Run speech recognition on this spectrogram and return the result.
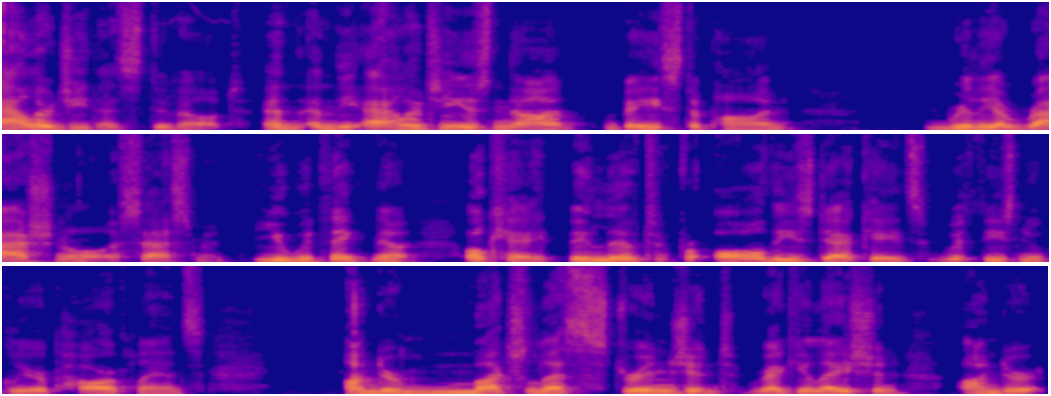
allergy that's developed, and and the allergy is not based upon really a rational assessment. You would think now, okay, they lived for all these decades with these nuclear power plants under much less stringent regulation, under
